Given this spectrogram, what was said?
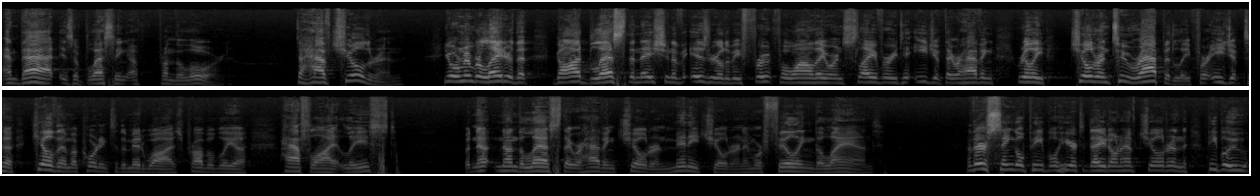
and that is a blessing of, from the Lord. To have children. You'll remember later that God blessed the nation of Israel to be fruitful while they were in slavery to Egypt. They were having really children too rapidly for Egypt to kill them, according to the midwives, probably a half lie at least. But no, nonetheless, they were having children, many children, and were filling the land. Now, there are single people here today who don't have children, people who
